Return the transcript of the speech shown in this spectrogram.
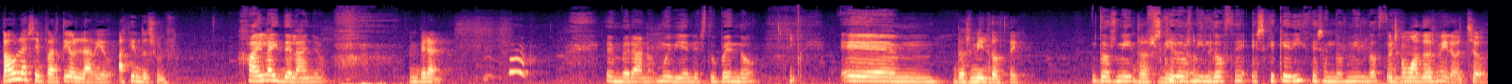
Paula se partió el labio haciendo surf Highlight del año. en verano. En verano. Muy bien, estupendo. Em, 2012. 2000, Es que 2012. 2012. Es que, ¿qué dices en 2012? Pues como el 2008.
